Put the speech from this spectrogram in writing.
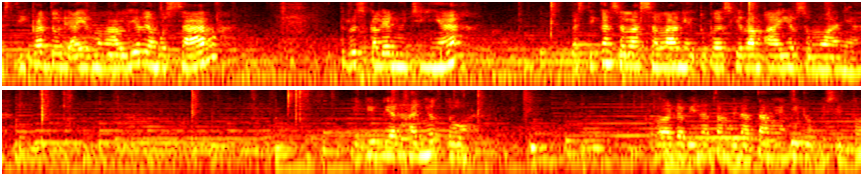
pastikan tuh di air mengalir yang besar terus kalian nyucinya pastikan sela-selanya itu kesiram air semuanya. Jadi biar hanyut tuh kalau ada binatang-binatang yang hidup di situ.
